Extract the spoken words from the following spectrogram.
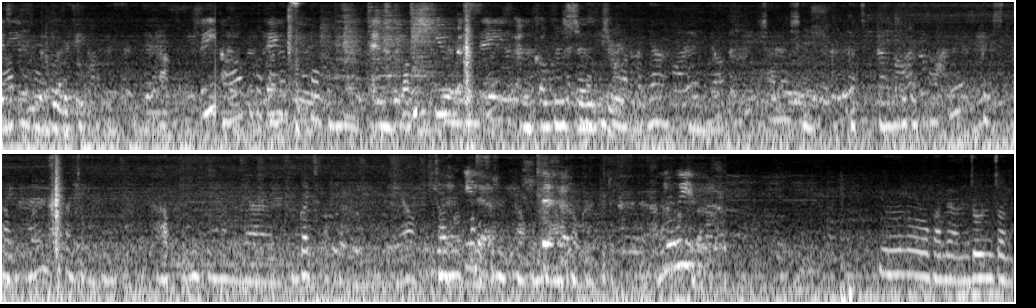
Please, thank you, and wish you a safe and 끝까지 비행기를 타고 택시 타고 한 시간 정도 다 보내느냐 두 가지밖에 없는데요. 저는 버스를 타고 나가러 가기로 했어요. 유럽으로 가면 안 좋은 점이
